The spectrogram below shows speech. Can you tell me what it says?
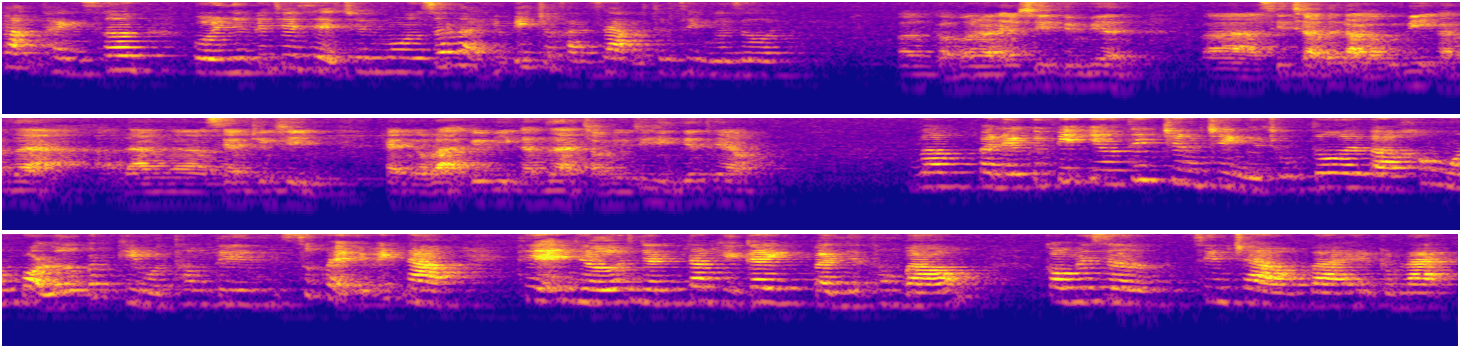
Phạm Thành Sơn với những cái chia sẻ chuyên môn rất là hữu ích cho khán giả của chương trình vừa rồi. Vâng, cảm ơn MC Thúy Miền và xin chào tất cả các quý vị khán giả đang à, xem chương trình. Hẹn gặp lại quý vị khán giả trong những chương trình tiếp theo. Vâng, và nếu quý vị yêu thích chương trình của chúng tôi và không muốn bỏ lỡ bất kỳ một thông tin sức khỏe hữu ích nào thì hãy nhớ nhấn đăng ký kênh và nhận thông báo. Còn bây giờ, xin chào và hẹn gặp lại.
